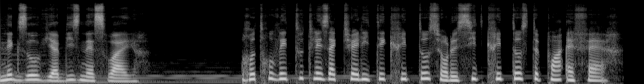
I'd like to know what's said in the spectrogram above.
Nexo via BusinessWire. Retrouvez toutes les actualités crypto sur le site cryptost.fr.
